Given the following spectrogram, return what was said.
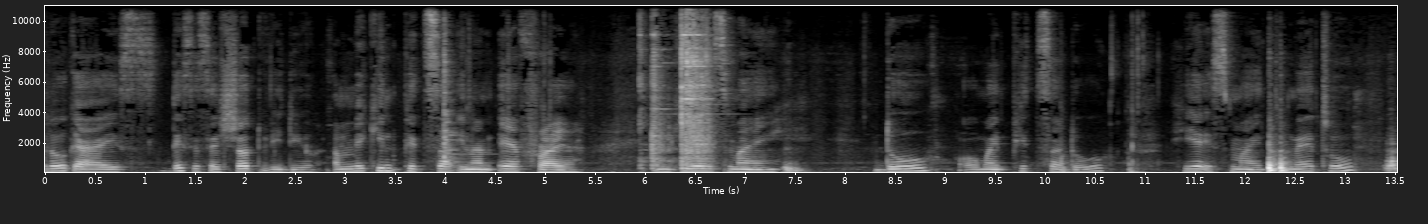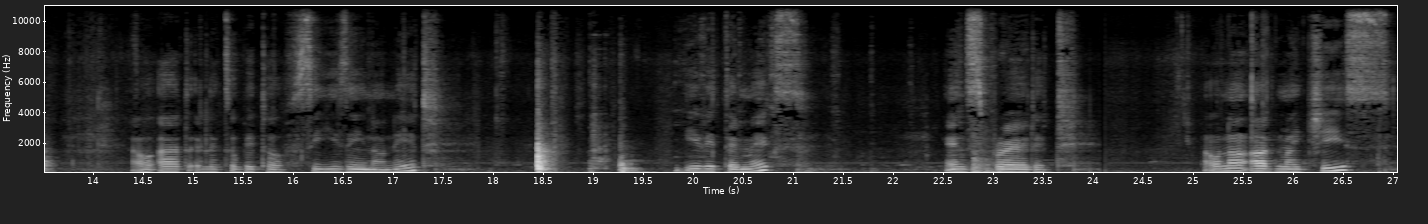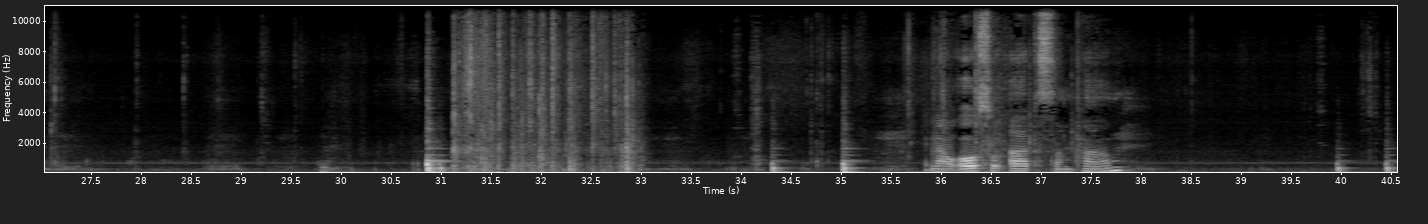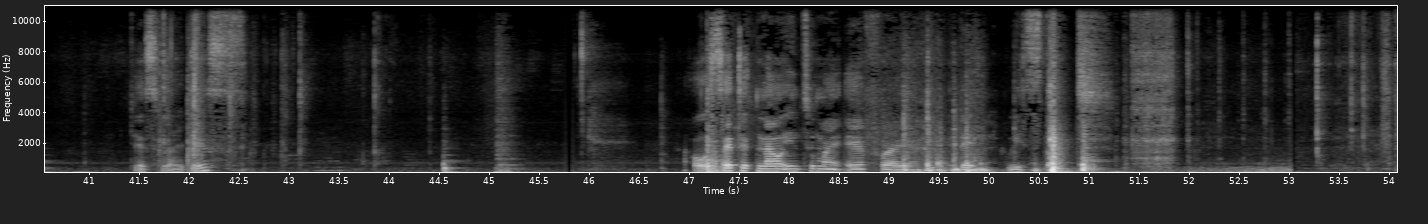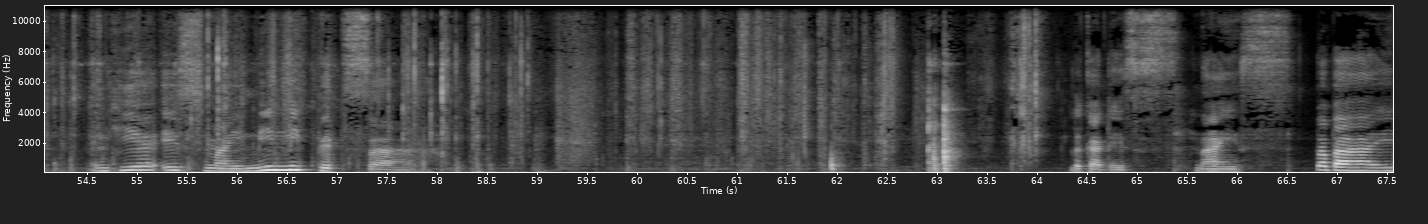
hello guys. This is a short video. I'm making pizza in an air fryer. And here is my dough or my pizza dough. Here is my tomato. I'll add a little bit of seasoning on it. Give it a mix and spread it. I'll now add my cheese and I'll also add some ham. Just like this. I'll set it now into my air fryer and then we start. And here is my mini pizza. Look at this nice. Bye bye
